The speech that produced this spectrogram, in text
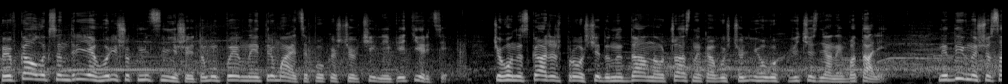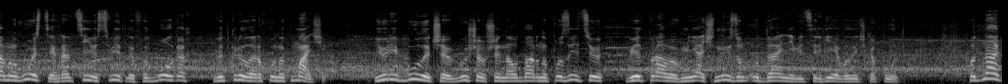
Пивка Олександрія горішок міцніший, тому певне і тримається поки що в чільній п'ятірці. Чого не скажеш про ще донедавна учасника вищолігових вітчизняних баталій. Не дивно, що саме гості, гравці у світлих футболках, відкрили рахунок матчів. Юрій Буличев, вийшовши на ударну позицію, відправив м'яч низом у дальній від Сергія Величка кут. Однак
